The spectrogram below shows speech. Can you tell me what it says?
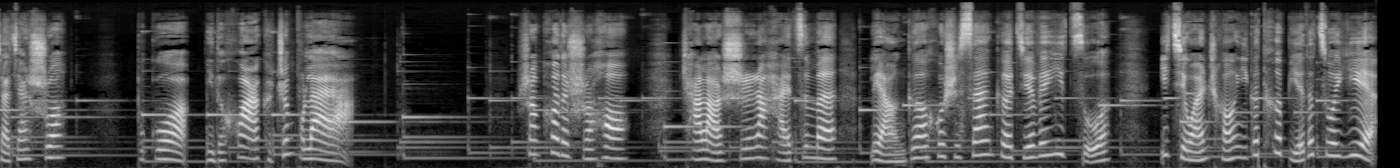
小佳说：“不过你的画可真不赖啊。”上课的时候，查老师让孩子们两个或是三个结为一组，一起完成一个特别的作业。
